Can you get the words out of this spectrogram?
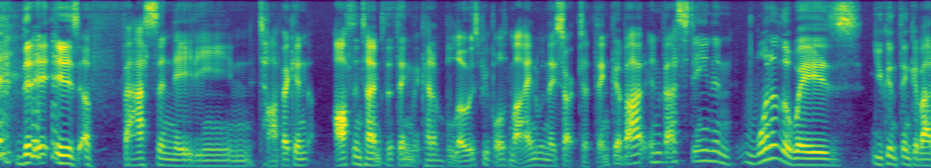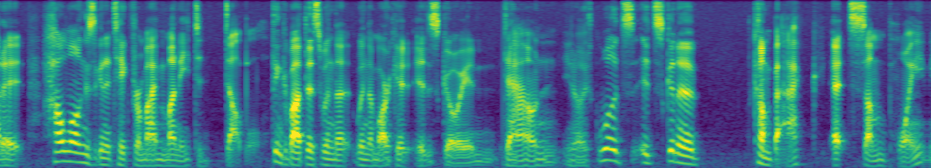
that it is a fascinating topic, and oftentimes the thing that kind of blows people's mind when they start to think about investing. And one of the ways you can think about it, how long is it going to take for my money to double? Think about this when the when the market is going down. You know, like, well, it's it's going to come back at some point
